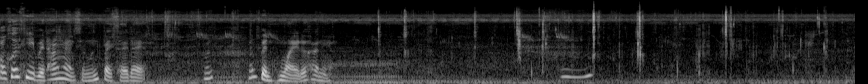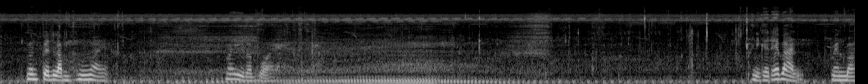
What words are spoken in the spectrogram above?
เขาเคยขี่ไปทางไหนฉันมันไปใส่ได้มันมันเป็นห่วยด้วยค่ะเนี่ยมันเป็นลำห้วยไม่อีกระบอยอันนี้ก็ได้บันแม่นบ่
